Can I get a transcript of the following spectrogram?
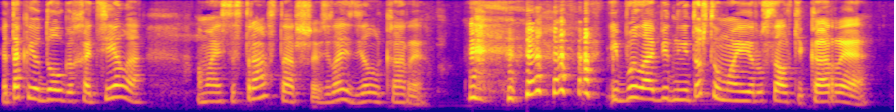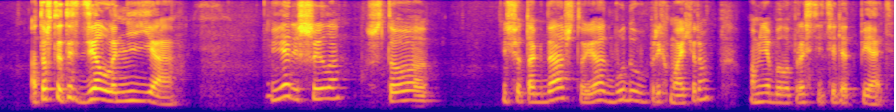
Я так ее долго хотела, а моя сестра старшая взяла и сделала каре. И было обидно не то, что у моей русалки каре, а то, что это сделала не я. И я решила, что еще тогда, что я буду парикмахером, а мне было, простите, лет пять.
